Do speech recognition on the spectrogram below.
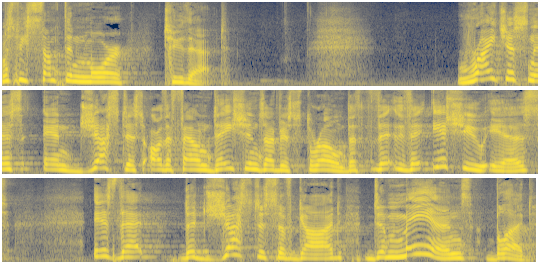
Must be something more to that. Righteousness and justice are the foundations of his throne. The, the, the issue is, is that the justice of God demands blood.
